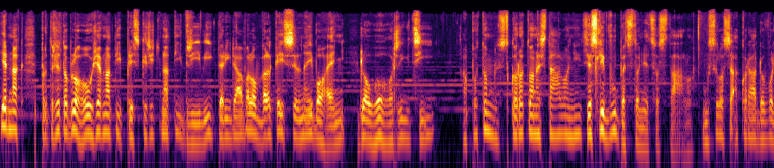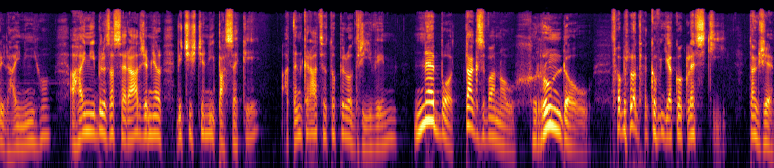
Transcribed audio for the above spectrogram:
Jednak, protože to bylo houževnatý pryskyřičnatý dříví, který dávalo velký silný oheň, dlouho hořící. A potom skoro to nestálo nic, jestli vůbec to něco stálo. Muselo se akorát dovolit hajnýho a hajný byl zase rád, že měl vyčištěný paseky a tenkrát se topilo dřívím nebo takzvanou chrundou, to bylo takový jako klestí. Takže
